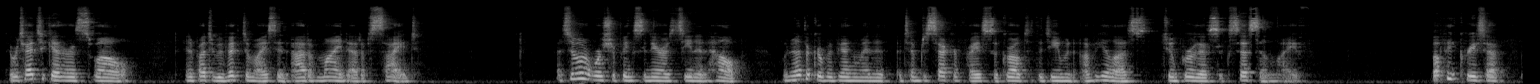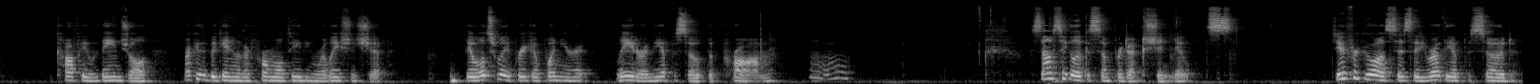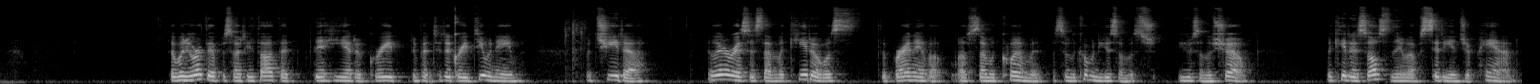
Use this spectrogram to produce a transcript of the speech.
They were tied together as well, and about to be victimized and out of mind, out of sight. A similar worshipping scenario is seen in Help, when another group of young men attempt to sacrifice the girl to the demon Avilas to improve their success in life. Buffy agrees to have coffee with Angel, marking the beginning of their formal dating relationship. They will ultimately break up one year later in the episode The Prom. So now let's take a look at some production notes. Jeffrey Grewal says that he wrote the episode that when he wrote the episode, he thought that, that he had a great invented a great demon name, Machida. He later realizes that Makita was the brand name of, of some equipment, some equipment used on the, used on the show. Makita is also the name of a city in Japan.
